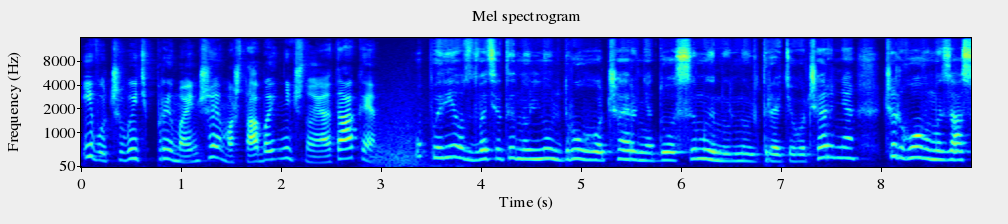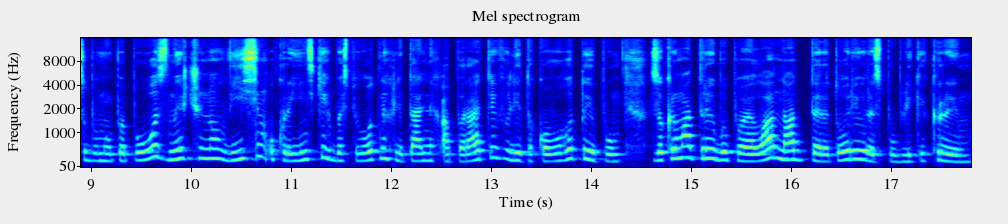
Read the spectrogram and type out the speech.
і, вочевидь, применшує масштаби нічної атаки. У період з 20.00 2 червня до 7.00 3 червня черговими засобами ППО знищено 8 українських безпілотних літальних апаратів літакового типу, зокрема 3 БПЛА над територією Республіки Крим.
